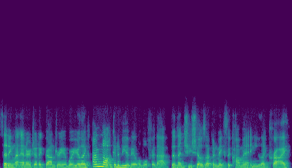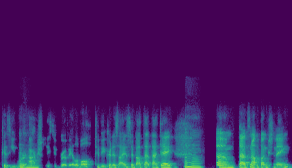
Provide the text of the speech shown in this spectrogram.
setting that energetic boundary where you're like, I'm not going to be available for that, but then she shows up and makes a comment and you like cry because you were Mhm. actually super available to be criticized about that that day, Mm-hmm. um, that's not functioning.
